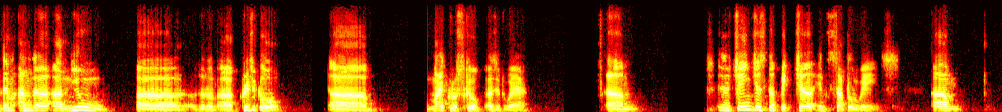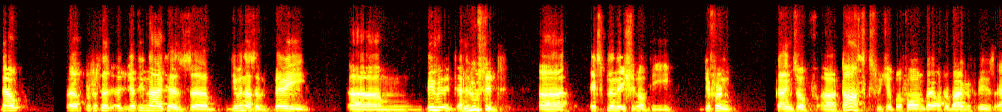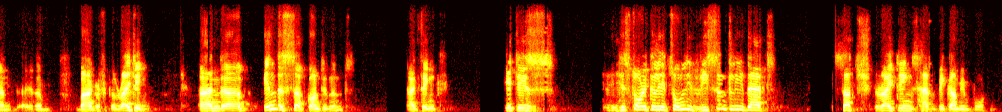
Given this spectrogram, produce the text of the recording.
them under a new uh, sort of uh, critical uh, microscope, as it were, um, it changes the picture in subtle ways. Um, now, uh, Professor Jatin Nayak has uh, given us a very um, vivid and lucid uh, explanation of the different kinds of uh, tasks which are performed by autobiographies and uh, biographical writing. And uh, in this subcontinent, I think it is historically, it's only recently that such writings have become important.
